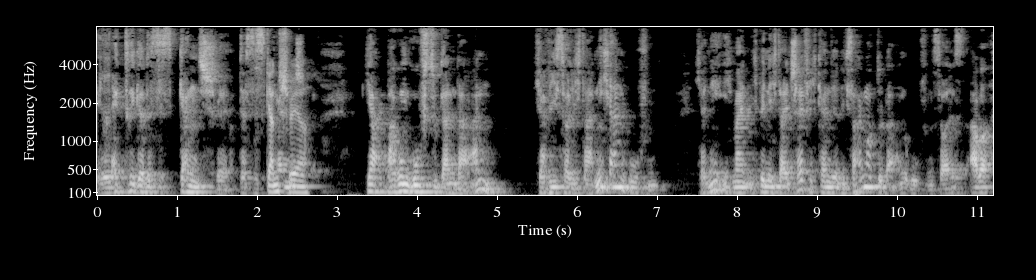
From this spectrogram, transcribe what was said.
Elektriker, das ist ganz schwer. Das ist ganz, ganz schwer. schwer. Ja, warum rufst du dann da an? Ja, wie soll ich da nicht anrufen? Ja, nee, ich meine, ich bin nicht dein Chef, ich kann dir nicht sagen, ob du da anrufen sollst, aber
